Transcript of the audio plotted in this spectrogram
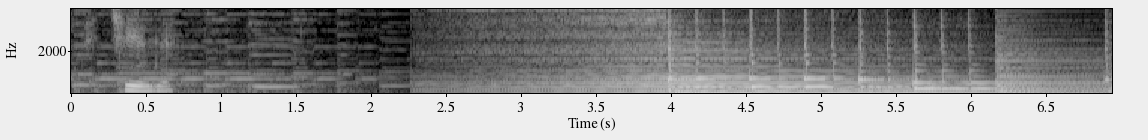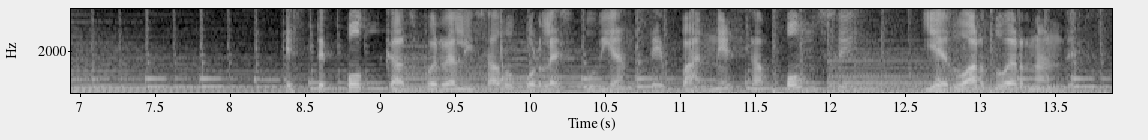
de Chile. Este podcast fue realizado por la estudiante Vanessa Ponce y Eduardo Hernández.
